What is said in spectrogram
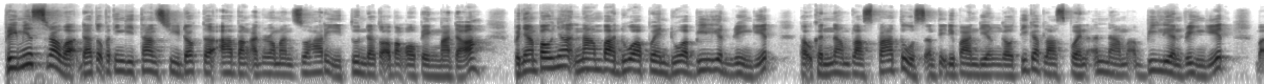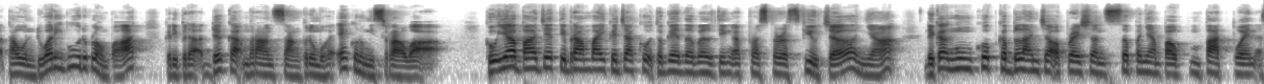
Premier Sarawak, Datuk Petinggi Tan Sri Dr. Abang Abdul Rahman Zuhari Tun Datuk Abang Openg Madah, penyampaunya nambah 2.2 bilion ringgit atau ke 16% nanti dibanding ngau 13.6 bilion ringgit pada tahun 2024 daripada dekat merangsang pertumbuhan ekonomi Sarawak. Kuia bajet diberambai ke jakut Together Building a Prosperous Future, nyak, dekat ngungkup ke belanja operation sepenyampau 4.9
